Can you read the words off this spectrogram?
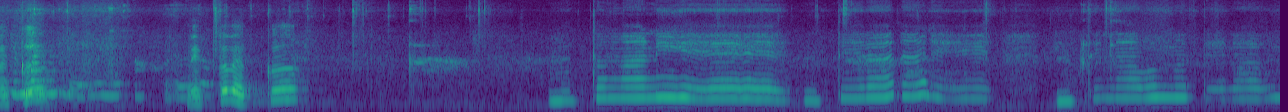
വെക്ക്. വെക്ക് വെക്ക്. മുത്തുമണിയേ മുത്തിനാവും മുത്തിനാവും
